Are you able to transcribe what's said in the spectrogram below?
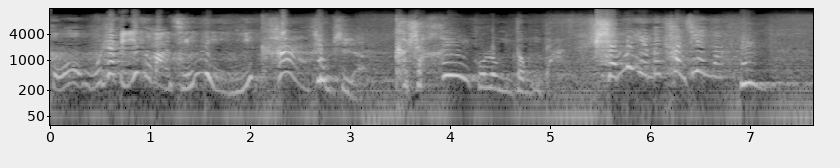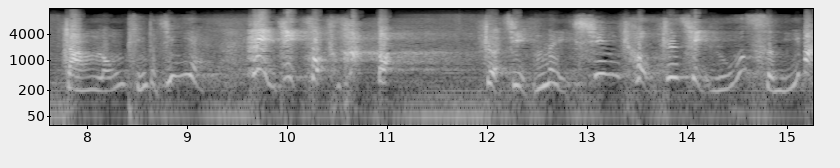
虎捂着鼻子往井里一看，就是啊，可是黑咕隆咚的，什么也没看见呢。嗯，张龙凭着经验，立即做出判断：这井内腥臭之气如此弥漫，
